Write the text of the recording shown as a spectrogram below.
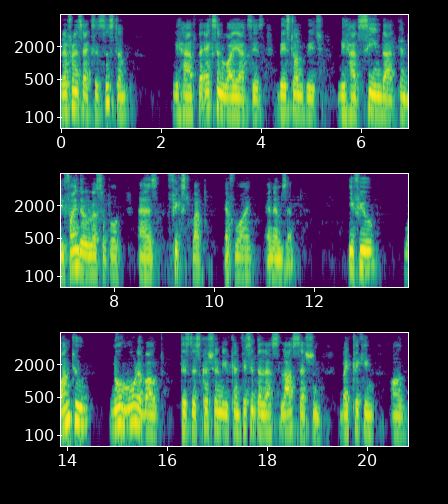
reference axis system, we have the x and y axis based on which we have seen that can define the roller support as fixed but Fy and Mz. If you want to know more about this discussion, you can visit the last, last session by clicking on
